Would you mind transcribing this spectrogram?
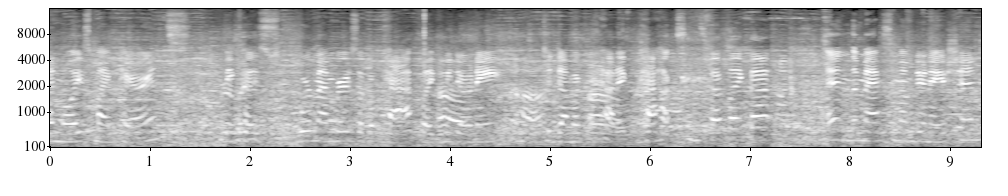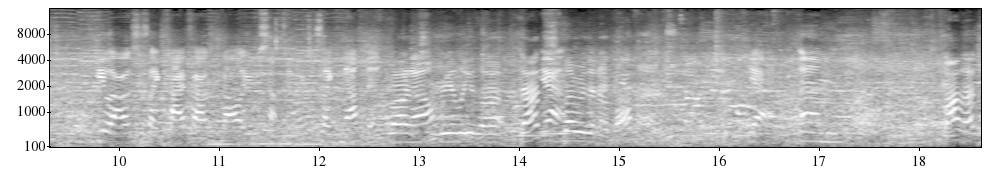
annoys my parents because we're members of a PAC. Like, we Oh. donate Uh-huh. to Democratic PACs and stuff like that. And the maximum donation he allows is like five thousand dollars or something, which is like nothing. Well, you know? really low. That's Yeah. lower than Obama's. Yeah. Um, Wow, that's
